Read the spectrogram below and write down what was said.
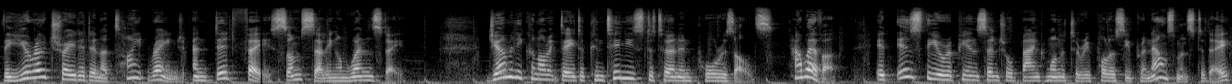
the euro traded in a tight range and did face some selling on Wednesday. German economic data continues to turn in poor results. However, it is the European Central Bank monetary policy pronouncements today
